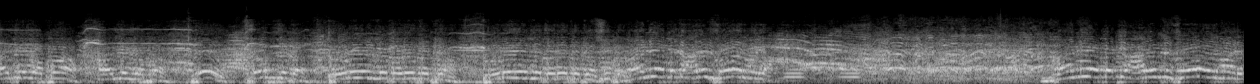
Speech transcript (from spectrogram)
ஐயப்பா ஐயப்பா ஏய் சோம்சட தொடையில தொடைய தட்டா தொடையில தொடைய தட்டா சூப்பர் வாணியப்பட்டி அரண்டு சோழர் மாடியா வாணியப்பட்டி அரண்டு சோழர் மாடு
